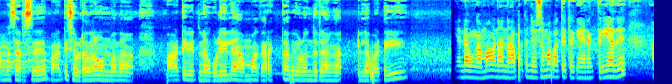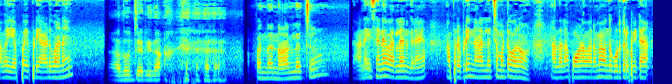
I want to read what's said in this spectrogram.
ஆமாம் சரசு பாட்டி சொல்கிறதெல்லாம் உண்மைதான். பாட்டி வீட்டில் குழியில் அம்மா கரெக்டாக போய் விழுந்துட்டாங்க. இல்லை பாட்டி? ஏன்டா உங்கள் அம்மாவை நான் நாற்பத்தஞ்சு வருஷமாக பார்த்துட்டு இருக்கேன். எனக்கு தெரியாது. அவள் எப்போ எப்படி ஆடுவான்னு? அதுவும் சரிதான். அப்போ இந்த நாலு லட்சம்? கணேசனே வரலங்கிறேன் அப்புறம் எப்படி நாலு லட்சம் மட்டும் வரும்? அதெல்லாம் போன வாரமே வந்து கொடுத்துட்டு போயிட்டேன்.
